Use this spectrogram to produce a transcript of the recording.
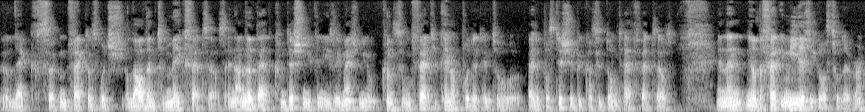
lack certain factors which allow them to make fat cells. And under that condition, you can easily imagine you consume fat, you cannot put it into adipose tissue because you don't have fat cells. And then you know the fat immediately goes to liver,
